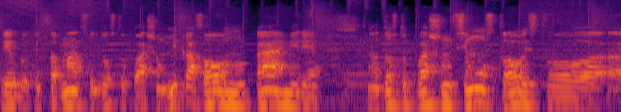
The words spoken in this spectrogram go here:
требует информацию, доступ к вашему микрофону, камере, э, доступ к вашему всему устройству, э,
